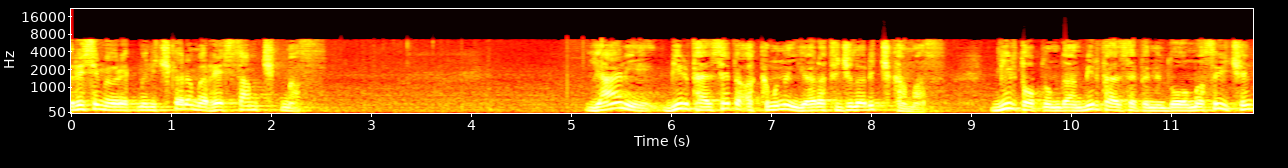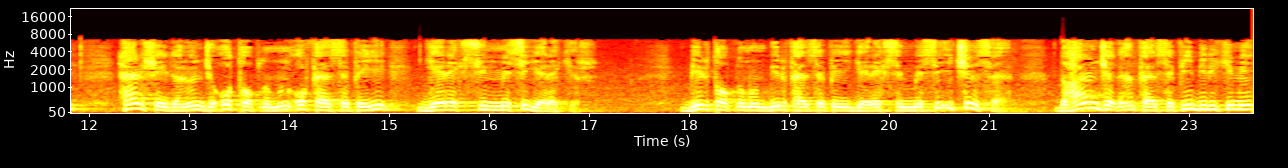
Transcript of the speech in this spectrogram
Resim öğretmeni çıkar ama ressam çıkmaz. Yani bir felsefe akımının yaratıcıları çıkamaz. Bir toplumdan bir felsefenin doğması için her şeyden önce o toplumun o felsefeyi gereksinmesi gerekir. Bir toplumun bir felsefeyi gereksinmesi içinse daha önceden felsefi birikimi,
